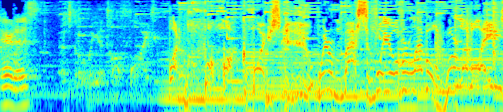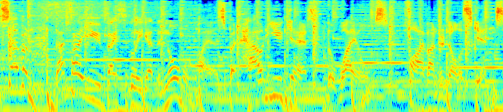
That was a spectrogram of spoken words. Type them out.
There it is. But, oh, guys, we're massively over leveled. We're level 87. That's how you basically get the normal players. But how do you get the whales? $500 skins.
